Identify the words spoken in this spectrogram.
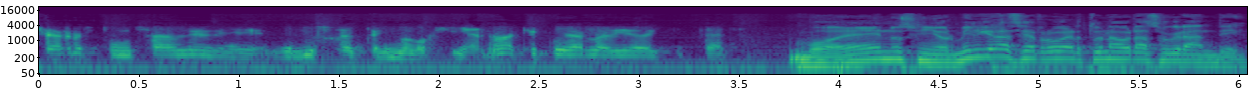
ser responsable de- del uso de tecnología, ¿no? Hay que cuidar la vida digital. Bueno, señor, mil gracias, Roberto. Un abrazo grande.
